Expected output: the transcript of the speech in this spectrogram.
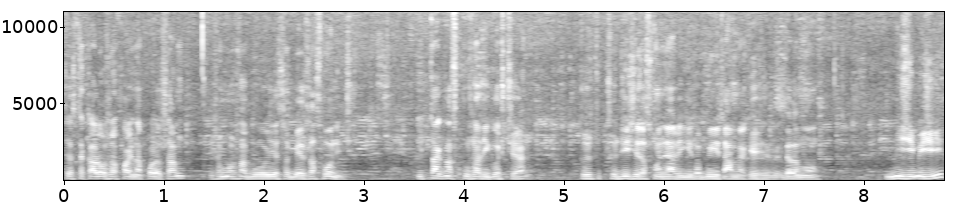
To jest taka loża fajna, polecam, że można było je sobie zasłonić. I tak nas kurzali goście, którzy tu przychodzili, się zasłaniali i robili tam jakieś, wiadomo, mizi mizi.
